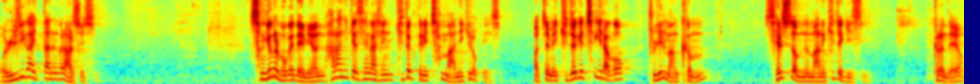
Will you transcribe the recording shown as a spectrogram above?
원리가 있다는 걸 알 수 있습니다. 성경을 보게 되면 하나님께서 행하신 기적들이 참 많이 기록되어 있습니다. 어쩌면 기적의 책이라고 불릴 만큼 셀 수 없는 많은 기적이 있습니다. 그런데요,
